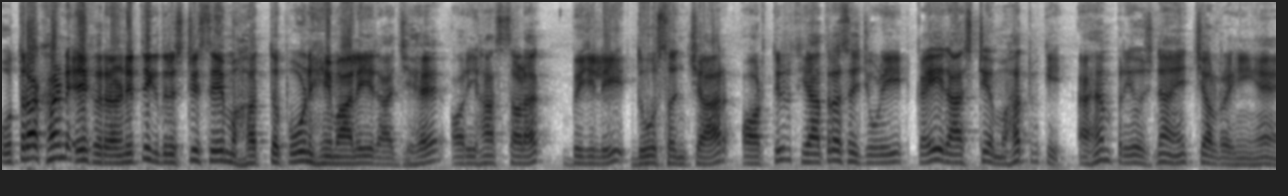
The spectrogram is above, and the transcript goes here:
उत्तराखंड एक रणनीतिक दृष्टि से महत्वपूर्ण हिमालयी राज्य है और यहाँ सड़क बिजली दूरसंचार और तीर्थ यात्रा से जुड़ी कई राष्ट्रीय महत्व की अहम परियोजनाएं चल रही हैं।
